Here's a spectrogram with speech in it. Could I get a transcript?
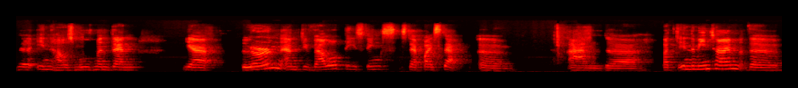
the in-house movement than yeah learn and develop these things step by step um, and uh, but in the meantime the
